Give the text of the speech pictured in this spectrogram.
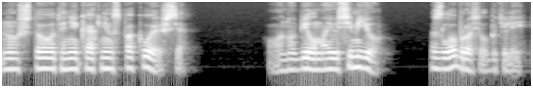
«Ну что ты никак не успокоишься?» «Он убил мою семью», – зло бросил Батилей.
